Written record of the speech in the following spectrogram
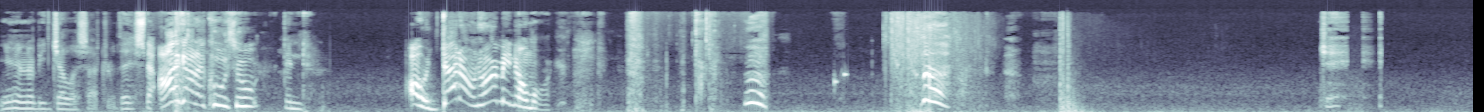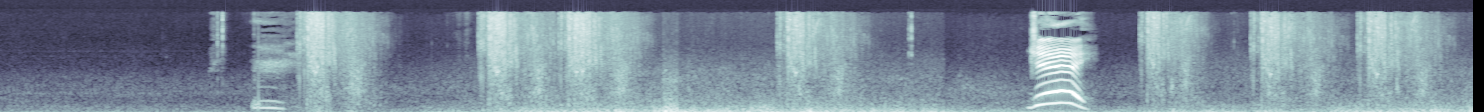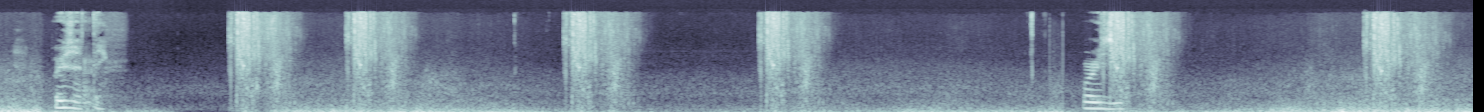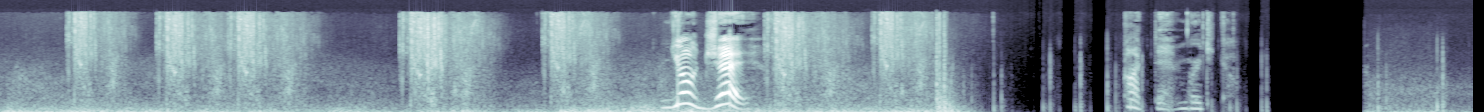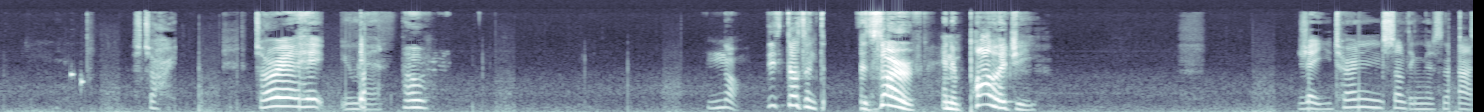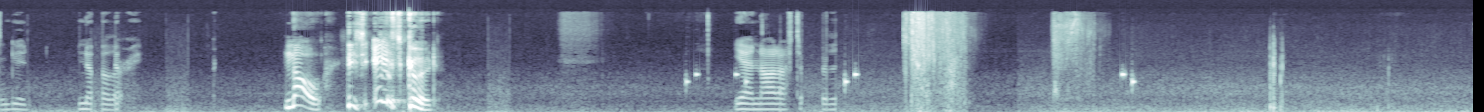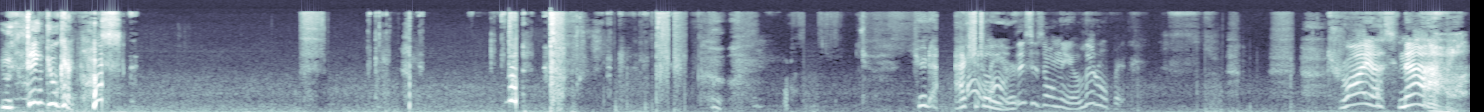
You're gonna be jealous after this. That I got a cool suit, and oh, that don't hurt me no more. Jay. Mm. Jay! Where's that thing? Where is he? Yo, Jay. God damn, where'd he go? Sorry. Sorry I hate you, man. Oh. No, this doesn't. deserve an apology. Jay, you turn into something that's not good. No, right? No, this is good. Yeah, not after this. You think you can hurt? Actually Oh, oh, hurt. this is only a little bit. Try us now.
